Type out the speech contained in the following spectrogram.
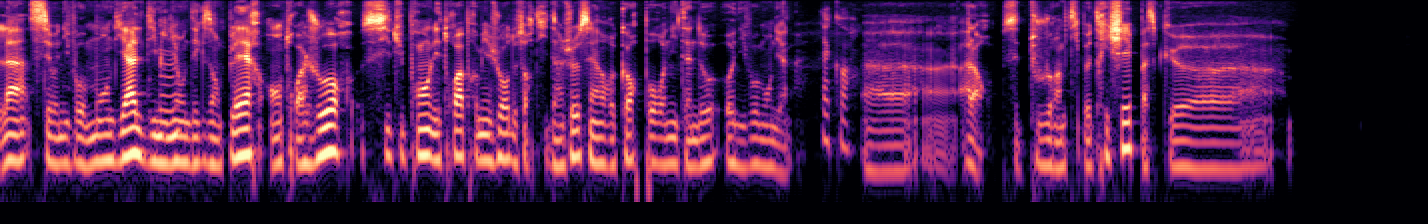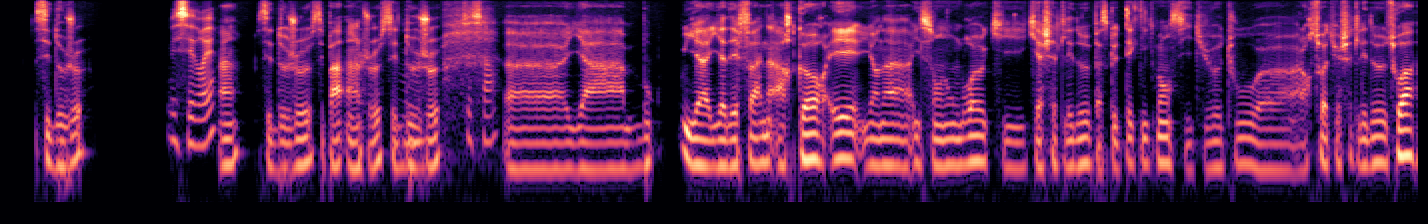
Là, c'est au niveau mondial, 10 Mhm. millions d'exemplaires en 3 jours. Si tu prends les 3 premiers jours de sortie d'un jeu, c'est un record pour Nintendo au niveau mondial. D'accord. Euh, alors, c'est toujours un petit peu triché parce que euh, c'est deux jeux. Mais c'est vrai, Hein c'est deux jeux, c'est pas un jeu, c'est deux Mhm. jeux. c'est ça. Euh, Il y a beaucoup. Il y, a, il y a des fans hardcore et il y en a, ils sont nombreux qui, qui achètent les deux parce que techniquement, si tu veux tout, euh, alors soit tu achètes les deux, soit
